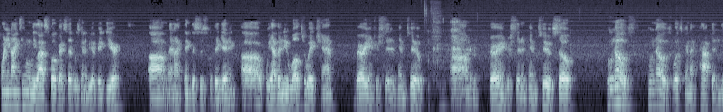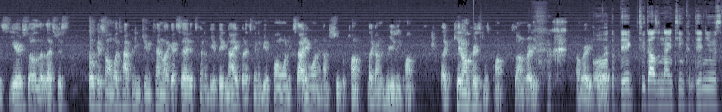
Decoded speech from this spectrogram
2019, when we last spoke, I said was going to be a big year. Um, and I think this is the beginning. Uh, we have a new welterweight champ. Very interested in him too. Um, very interested in him too. So who knows? Who knows what's going to happen this year? So let's just focus on what's happening June 10. Like I said, it's going to be a big night, but it's going to be a fun one, exciting one, and I'm super pumped. Like I'm really pumped. Like kid on Christmas pumped. So I'm ready. I'm ready for it. The big 2019 continues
